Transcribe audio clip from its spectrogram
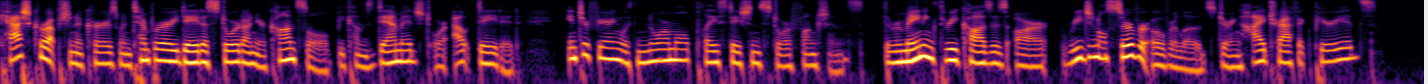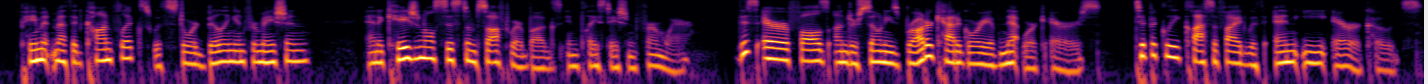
cache corruption occurs when temporary data stored on your console becomes damaged or outdated, interfering with normal PlayStation Store functions. The remaining three causes are regional server overloads during high traffic periods, payment method conflicts with stored billing information, and occasional system software bugs in PlayStation firmware. This error falls under Sony's broader category of network errors, typically classified with NE error codes.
